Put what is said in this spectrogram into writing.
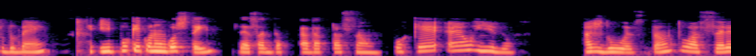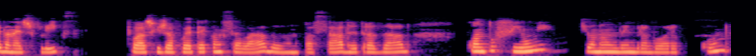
tudo bem. E por que, que eu não gostei dessa ada- adaptação? Porque é horrível. As duas, tanto a série da Netflix, que eu acho que já foi até cancelada ano passado, retrasado, quanto o filme, que eu não lembro agora quando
